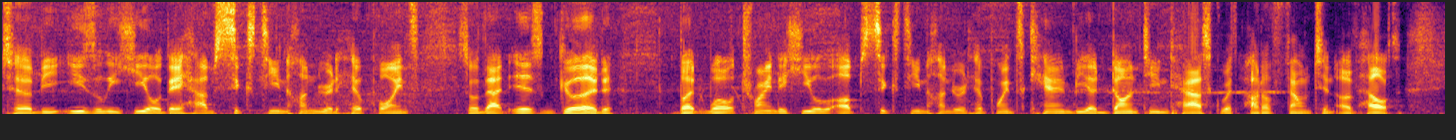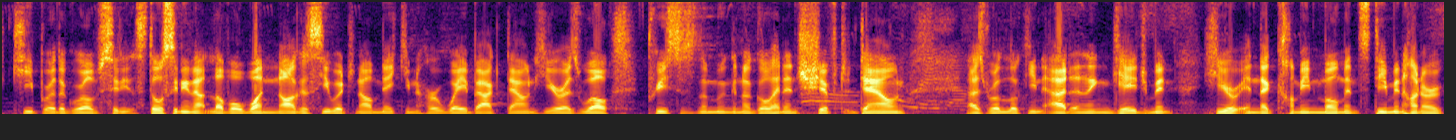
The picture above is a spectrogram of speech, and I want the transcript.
to be easily healed. They have 1600 hit points, so that is good. But well, trying to heal up 1600 hit points can be a daunting task without a fountain of health. Keeper of the Grove sitting, still sitting at level 1. Naga Sea Witch now making her way back down here as well. Priestess of the Moon going to go ahead and shift down as we're looking at an engagement here in the coming moments. Demon Hunter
